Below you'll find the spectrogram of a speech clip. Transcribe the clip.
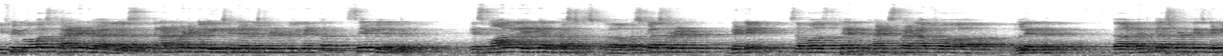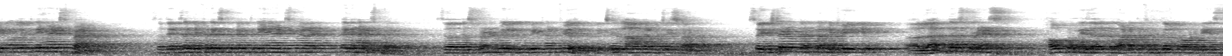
If you go for standard values, then automatically each and every student will get the same length. A smaller younger first uh, first class student getting suppose 10 hand span of uh, length, the 10th class student is getting only 3 hand span. So there is a difference between 3 hand span and 10 hand span. So the student will be confused which is longer, which is shorter. So instead of that one, if we uh, learn the students how to measure, what are the physical quantities,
